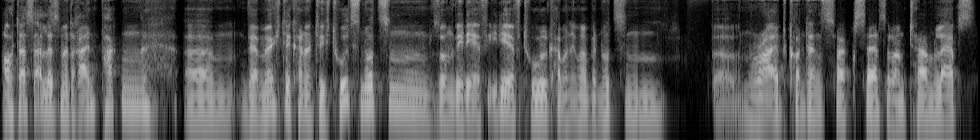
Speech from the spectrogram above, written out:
auch das alles mit reinpacken. Ähm, wer möchte, kann natürlich Tools nutzen. So ein WDF-IDF-Tool kann man immer benutzen ein Ride Content Success oder ein Termlabs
